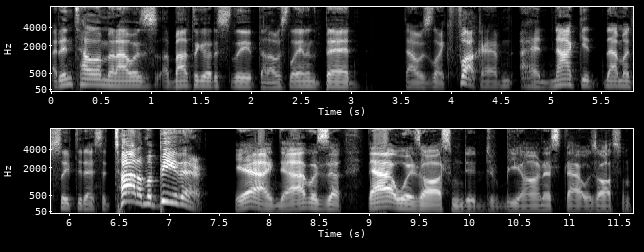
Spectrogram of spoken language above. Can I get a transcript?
I didn't tell him that I was about to go to sleep. That I was laying in the bed. That I was like, fuck, I have, I had not get that much sleep today." I said, "Todd, I'm gonna be there. Yeah, that was uh, that was awesome, dude. To be honest, that was awesome.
